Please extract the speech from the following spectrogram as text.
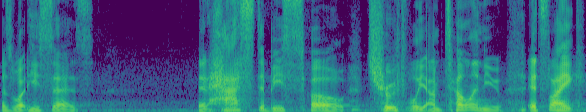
is what he says. It has to be so. Truthfully, I'm telling you. It's like,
